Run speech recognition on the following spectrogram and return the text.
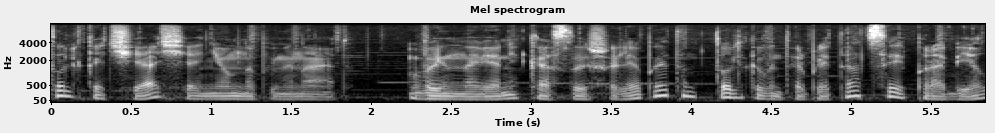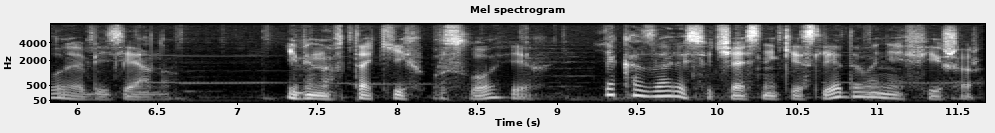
только чаще о нем напоминают. Вы наверняка слышали об этом только в интерпретации про белую обезьяну. Именно в таких условиях и оказались участники исследования Фишер.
